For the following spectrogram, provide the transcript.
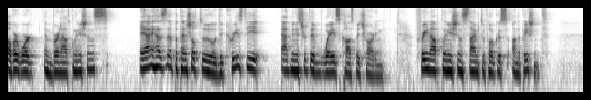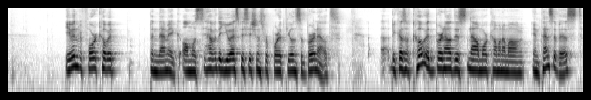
overworked and burnout clinicians? AI has the potential to decrease the administrative waste caused by charting, freeing up clinicians' time to focus on the patient. Even before COVID pandemic, almost half of the US physicians reported feelings of burnout, because of COVID, burnout is now more common among intensivists,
